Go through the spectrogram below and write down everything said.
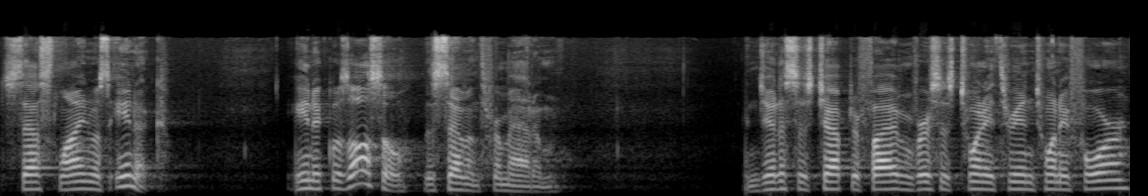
Seth's line was Enoch. Enoch was also the seventh from Adam. In Genesis chapter 5 and verses 23 and 24,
